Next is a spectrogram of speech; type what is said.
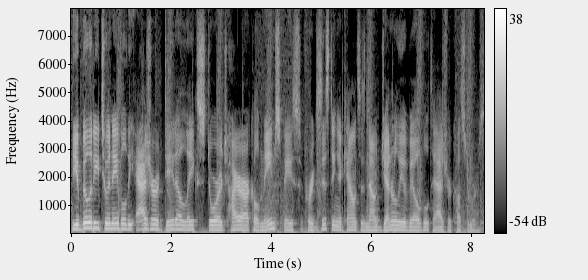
The ability to enable the Azure Data Lake Storage hierarchical namespace for existing accounts is now generally available to Azure customers.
